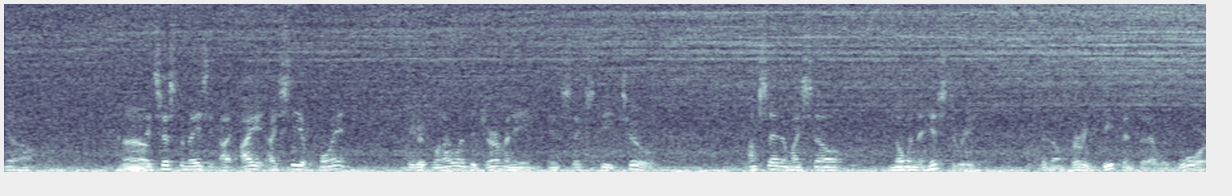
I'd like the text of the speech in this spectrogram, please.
you know, yeah, it's just amazing. I, I, I see a point because when I went to Germany in '62, I'm saying to myself, knowing the history, because I'm very deep into that with war.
